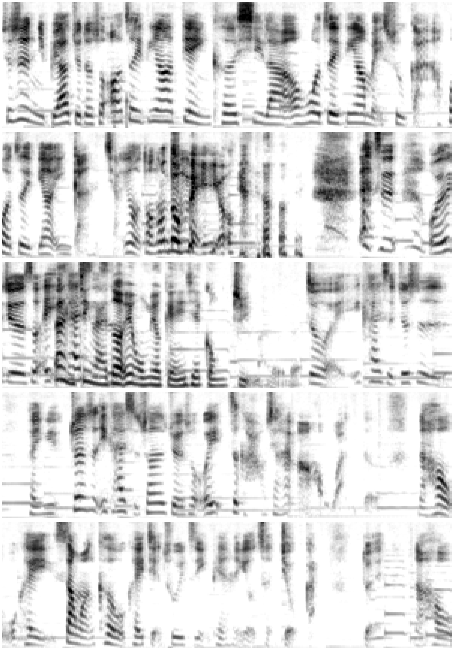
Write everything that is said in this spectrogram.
就是你不要觉得说哦，这一定要电影科系啦，哦，或这一定要美术感啊，或者这一定要音感很强，因为我通通都没有。但是我就觉得说，哎、欸，但你进来之后，因为我们有给一些工具嘛，对不对？对，一开始就是很，就是一开始算是觉得说，哎、欸，这个好像还蛮好玩的，然后我可以上完课，我可以剪出一支影片，很有成就感。对，然后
